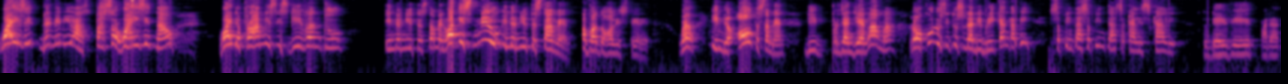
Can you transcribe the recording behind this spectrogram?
why is it, maybe you ask, Pastor, why is it now? Why the promise is given to in the New Testament? What is new in the New Testament about the Holy Spirit? Well, in the Old Testament, di perjanjian lama, roh kudus itu sudah diberikan, tapi sepintas-sepintas, sekali-sekali. To David, pada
